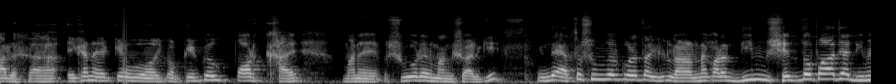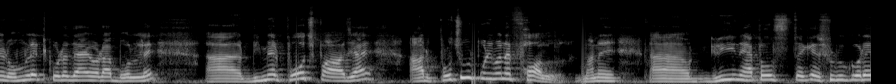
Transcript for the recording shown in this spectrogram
আর এখানে কেউ কেউ কেউ পর্ক খায় মানে শুয়োরের মাংস আর কি। কিন্তু এত সুন্দর করে তো রান্না করা, ডিম সেদ্ধ পাওয়া যায়, ডিমের অমলেট করে দেয় ওরা বললে। ডিমের পোচ পাওয়া যায় আর প্রচুর পরিমাণে ফল। মানে গ্রিন অ্যাপেলস থেকে শুরু করে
